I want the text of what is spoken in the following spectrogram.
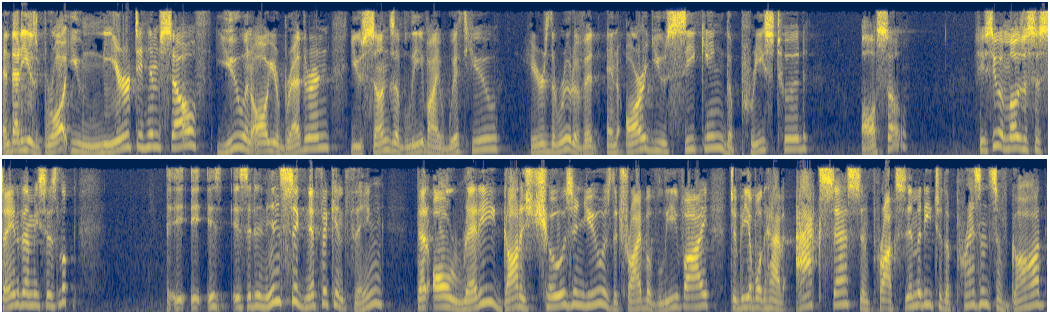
and that he has brought you near to himself, you and all your brethren, you sons of Levi with you. Here's the root of it. And are you seeking the priesthood also? So you see what Moses is saying to them? He says, Look, is, is it an insignificant thing that already God has chosen you as the tribe of Levi to be able to have access and proximity to the presence of God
